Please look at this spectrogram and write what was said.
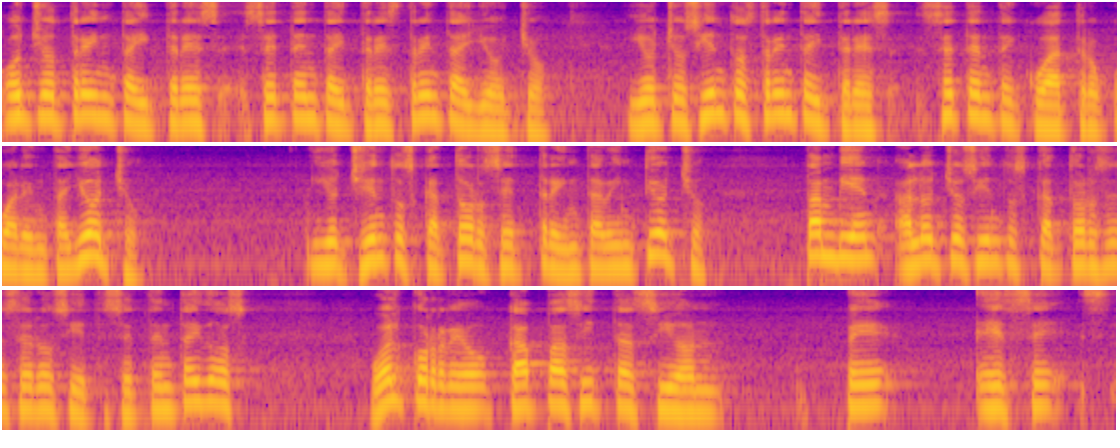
833 7338 y 833 7448 y 814 3028. También al 814 0772 o al correo capacitación ps,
